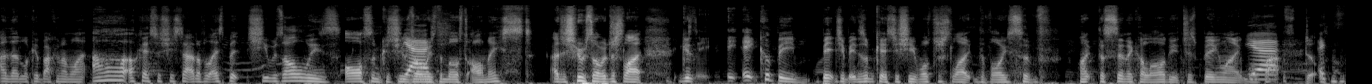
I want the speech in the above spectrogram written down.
and then looking back and I'm like, oh, okay, so she started off less, but she was always awesome because she was Yeah, always the she- most honest. I just she was always just like because it, it, it could be bitchy, but in some cases she was just like the voice of like the cynical audience, just being like, well, Yeah, that's dumb.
